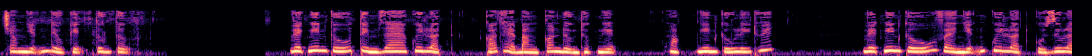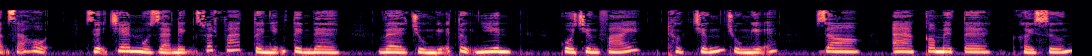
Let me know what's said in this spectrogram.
trong những điều kiện tương tự. Việc nghiên cứu tìm ra quy luật có thể bằng con đường thực nghiệm hoặc nghiên cứu lý thuyết. Việc nghiên cứu về những quy luật của dư luận xã hội dựa trên một giả định xuất phát từ những tiền đề về chủ nghĩa tự nhiên của trường phái thực chứng chủ nghĩa do A. Comete khởi xướng.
